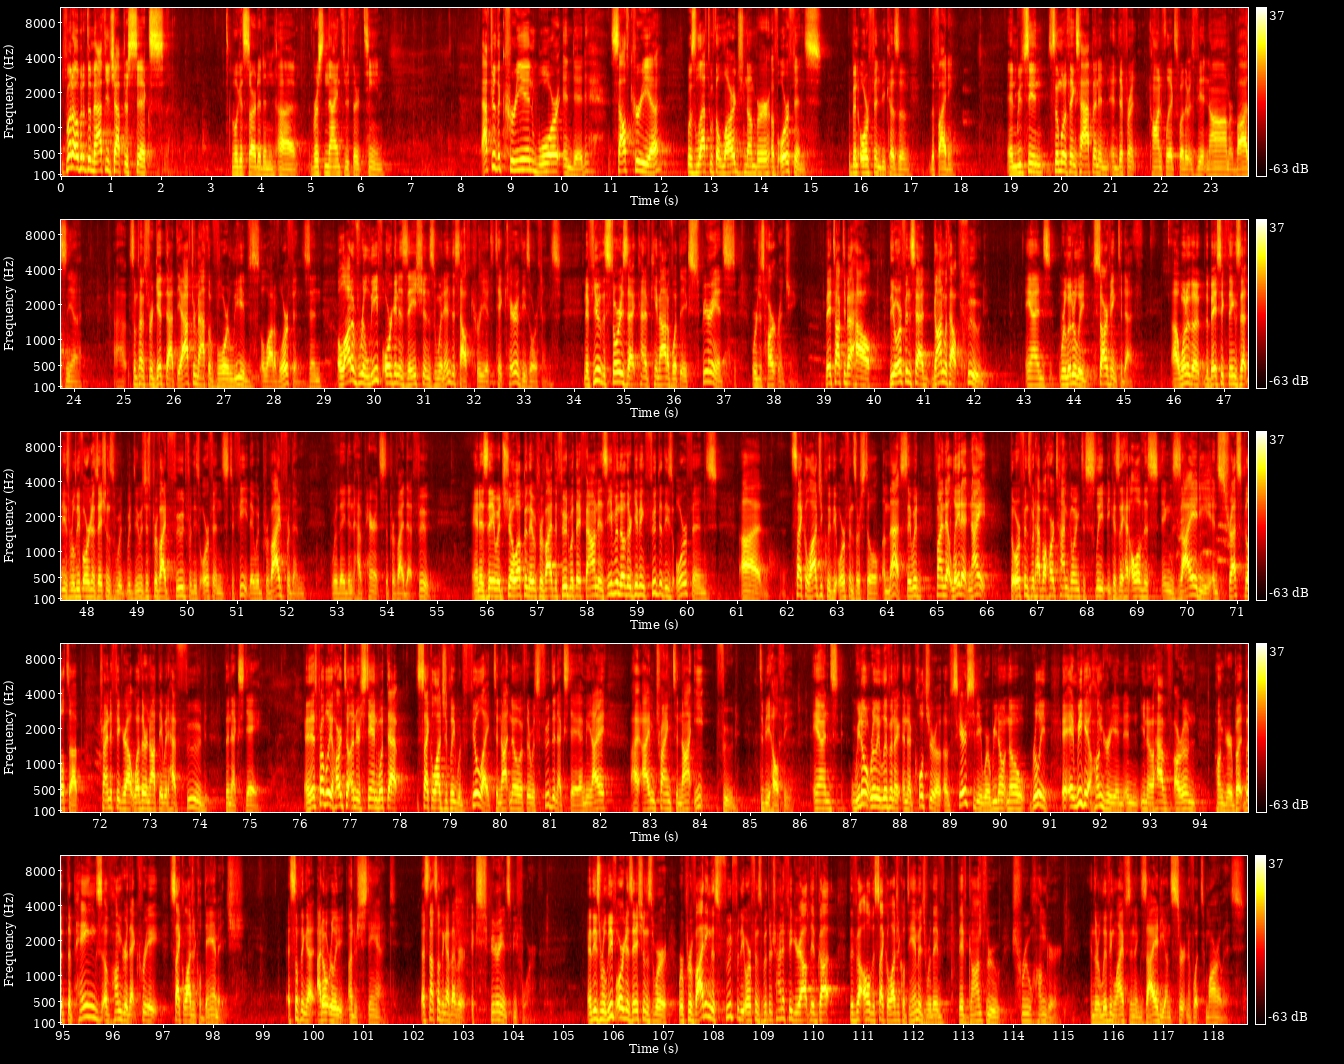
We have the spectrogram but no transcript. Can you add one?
If you want to open up to Matthew chapter 6, we'll get started in uh, verse 9 through 13. After the Korean War ended, South Korea was left with a large number of orphans who've been orphaned because of the fighting. And we've seen similar things happen in, in different conflicts, whether it was Vietnam or Bosnia. Uh, sometimes forget that the aftermath of war leaves a lot of orphans. And a lot of relief organizations went into South Korea to take care of these orphans. And a few of the stories that kind of came out of what they experienced were just heart wrenching. They talked about how the orphans had gone without food and were literally starving to death. Uh, one of the, the basic things that these relief organizations would, would do is just provide food for these orphans to feed. They would provide for them where they didn't have parents to provide that food. And as they would show up and they would provide the food, what they found is even though they're giving food to these orphans, uh, psychologically, the orphans are still a mess. They would find that late at night, the orphans would have a hard time going to sleep because they had all of this anxiety and stress built up trying to figure out whether or not they would have food the next day. And it's probably hard to understand what that psychologically would feel like to not know if there was food the next day. I mean, I, I, I'm trying to not eat food to be healthy. And we don't really live in a, in a culture of, of scarcity where we don't know really, and we get hungry and, and you know, have our own hunger, but, but the pangs of hunger that create psychological damage, that's something that I don't really understand. That's not something I've ever experienced before. And these relief organizations were, were providing this food for the orphans, but they're trying to figure out they've got, they've got all the psychological damage where they've, they've gone through true hunger and they're living lives in anxiety, uncertain of what tomorrow is.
